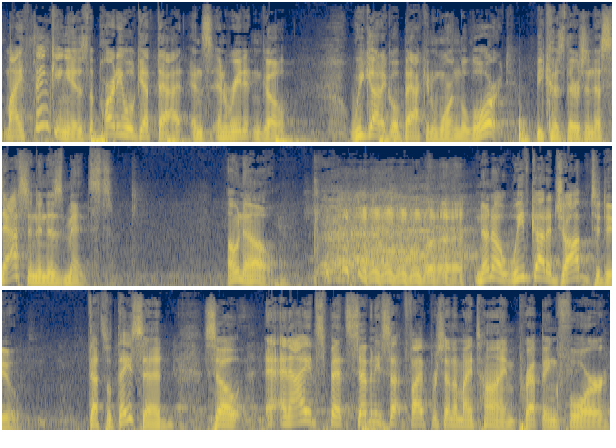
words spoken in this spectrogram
my thinking is the party will get that and, and read it and go, "We got to go back and warn the Lord because there's an assassin in his midst." Oh no. no, no, we've got a job to do. That's what they said. So, and I had spent 75% of my time prepping for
